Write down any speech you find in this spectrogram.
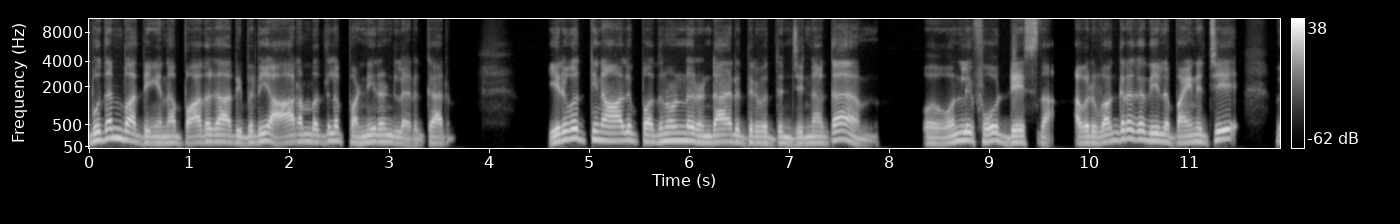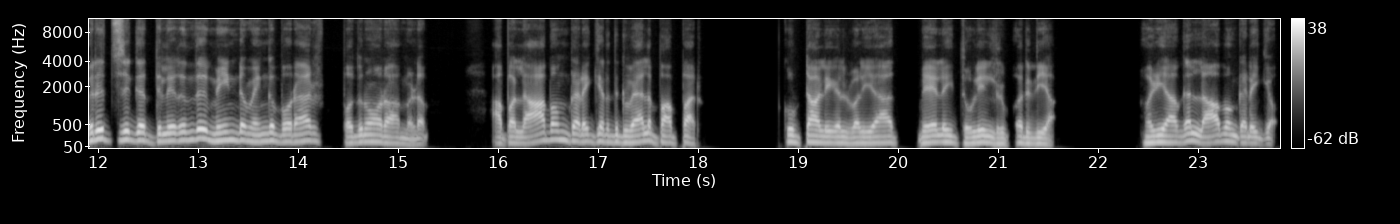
புதன் பார்த்தீங்கன்னா பாதகாதிபதி ஆரம்பத்தில் பன்னிரெண்டில் இருக்கார். இருபத்தி நாலு பதினொன்று ரெண்டாயிரத்தி இருபத்தஞ்சுனாக்கா ஒன்லி ஃபோர் டேஸ் தான். அவர் வக்ரகதியில் பயணித்து விருச்சிகத்திலிருந்து மீண்டும் எங்கே போகிறார் பதினோராம் இடம். அப்போ லாபம் கிடைக்கிறதுக்கு வேலை பார்ப்பார். கூட்டாளிகள் வழியாக வேலை தொழில் ரீதியாக வழியாக லாபம் கிடைக்கும்.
